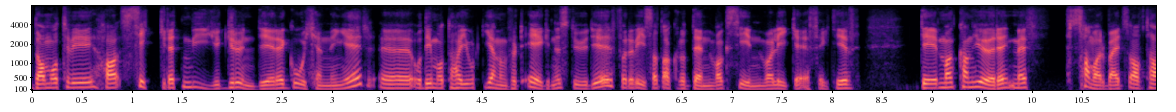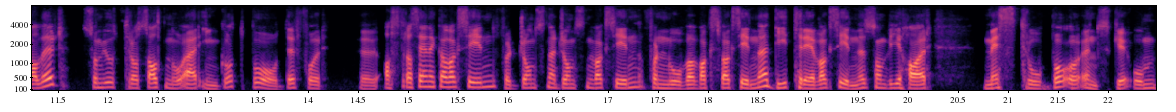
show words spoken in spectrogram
Da måtte vi ha sikret mye grundigere godkjenninger, og de måtte ha gjort, gjennomført egne studier for å vise at akkurat den vaksinen var like effektiv. Det man kan gjøre med samarbeidsavtaler, som jo tross alt nå er inngått både for AstraZeneca-vaksinen, for Johnson Johnson-vaksinen, for Novavax-vaksinene, de tre vaksinene som vi har mest tro på og ønske om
